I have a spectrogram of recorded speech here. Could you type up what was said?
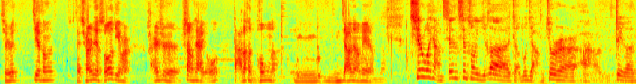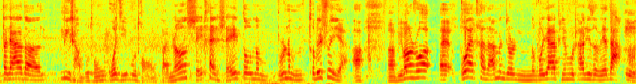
其实阶层在全世界所有地方还是上下游打得很通的。你你讲讲为什么呢？其实我想先先从一个角度讲，就是啊，这个大家的立场不同，国籍不同，反正谁看谁都那么不是那么特别顺眼啊啊！比方说，哎，国外看咱们就是你们国家贫富差距特别大啊。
